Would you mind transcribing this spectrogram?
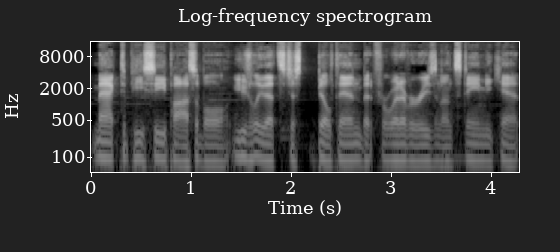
Mac to PC possible. Usually that's just built in, but for whatever reason on Steam you can't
